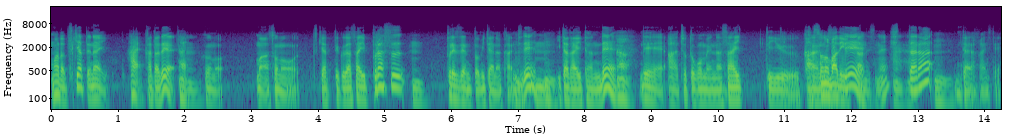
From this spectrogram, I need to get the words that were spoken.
うまだ付き合ってないはい。方で、はい。そのまあその付き合ってくださいプラスうん。プレゼントみたいな感じでうんいただいたんで、うん。で「あちょっとごめんなさい」っていう感じであその場で言ったんですね。知ったら、うんみたいな感じで。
